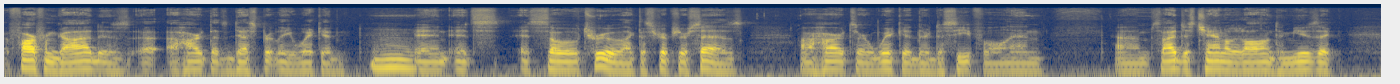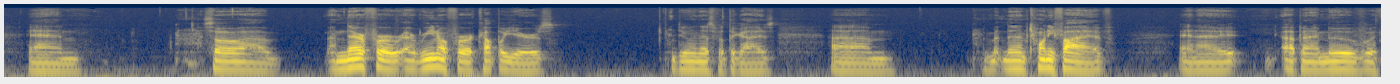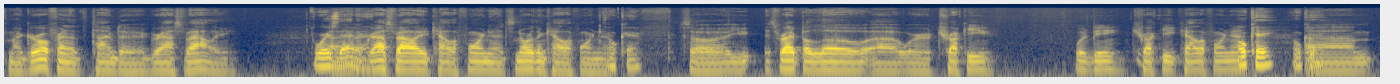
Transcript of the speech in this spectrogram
far from God is a, a heart that's desperately wicked, and it's it's so true, like the Scripture says. Our hearts are wicked; they're deceitful, and um, so I just channeled it all into music, and so uh, I'm there for at Reno for a couple years, doing this with the guys. Um, but then I'm 25, and I up and I move with my girlfriend at the time to Grass Valley. Where's that Uh, at? Grass Valley, California. It's Northern California. okay. So you, it's right below uh, where Truckee would be. Truckee, California. Okay. Okay. Um,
